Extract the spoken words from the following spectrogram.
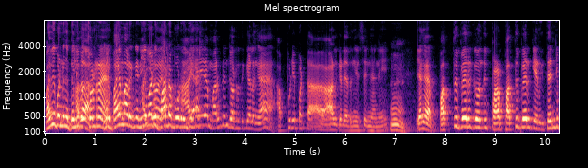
பதிவு பண்ணுங்க தெளிவா. சொல்றேன். பயமா இருக்கு நீங்க ஐயோ, பாட்டை போடுறீங்க. மறுபடியும் சொல்றது கேளுங்க. அப்படிப்பட்ட ஆள் கிடையாதுங்க இசைஞானி. ஏங்க பத்து பேருக்கு வந்து பத்து பேருக்கு எனக்கு தெரிஞ்சு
